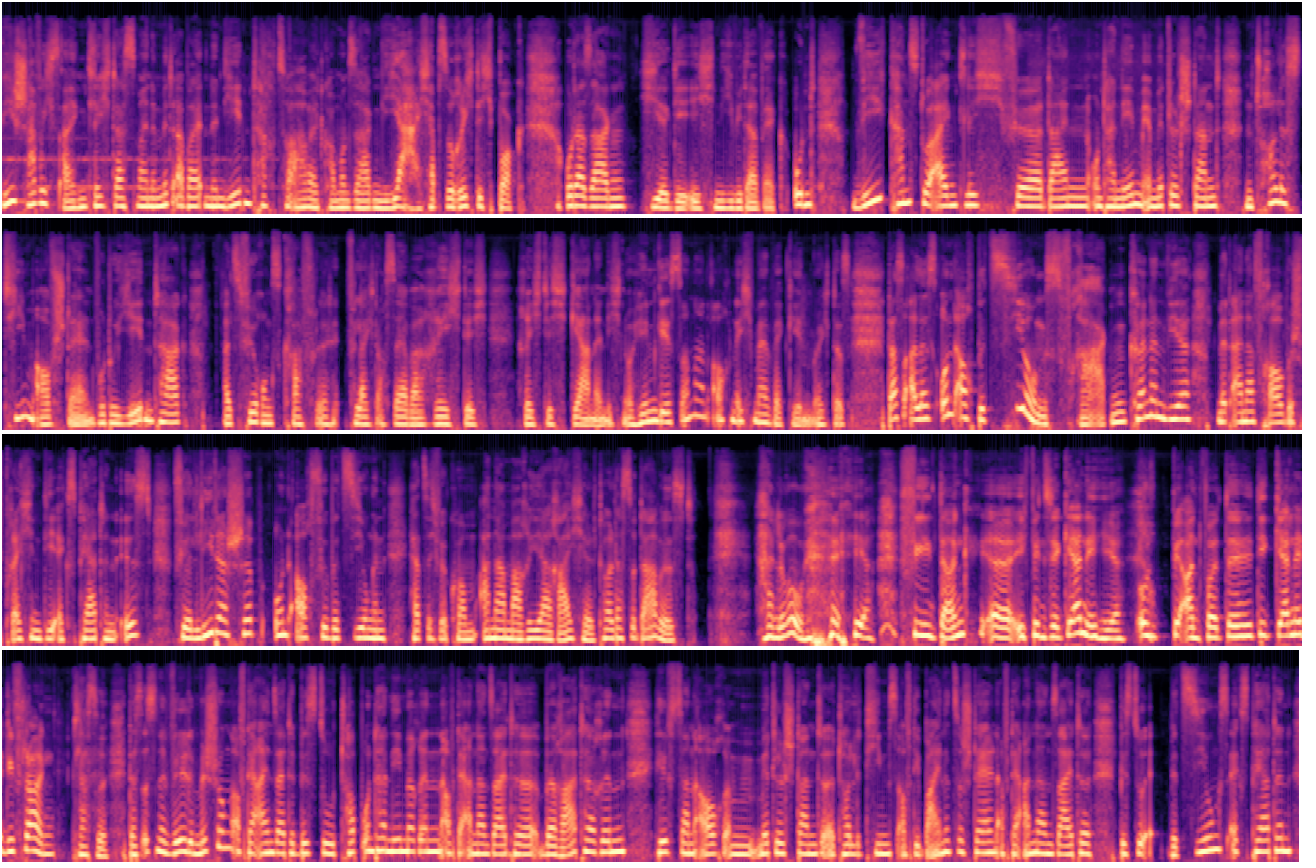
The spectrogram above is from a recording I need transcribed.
Wie schaffe ich es eigentlich, dass meine Mitarbeitenden jeden Tag zur Arbeit kommen und sagen, ja, ich habe so richtig Bock oder sagen, hier gehe ich nie wieder weg? Und wie kannst du eigentlich für dein Unternehmen im Mittelstand ein tolles Team aufstellen, wo du jeden Tag als Führungskraft vielleicht auch selber richtig, richtig gerne nicht nur hingehst, sondern auch nicht mehr weggehen möchtest. Das alles und auch Beziehungsfragen können wir mit einer Frau besprechen, die Expertin ist für Leadership und auch für Beziehungen. Herzlich willkommen, Anna-Maria Reichel. Toll, dass du da bist. Hallo, ja, vielen Dank. Äh, ich bin sehr gerne hier und beantworte die gerne die Fragen. Klasse. Das ist eine wilde Mischung. Auf der einen Seite bist du Top-Unternehmerin, auf der anderen Seite Beraterin, hilfst dann auch im Mittelstand äh, tolle Teams auf die Beine zu stellen. Auf der anderen Seite bist du Beziehungsexpertin.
